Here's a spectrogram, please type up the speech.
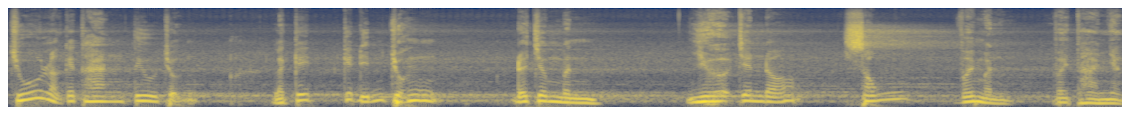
Chúa là cái thang tiêu chuẩn, là cái cái điểm chuẩn để cho mình dựa trên đó sống với mình, với tha nhân.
